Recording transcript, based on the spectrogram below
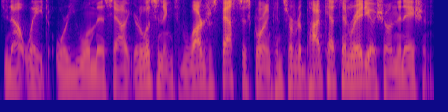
Do not wait or you will miss out. You're listening to the largest, fastest growing conservative podcast and radio show in the nation.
